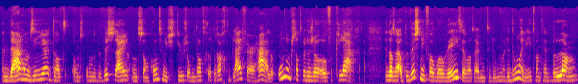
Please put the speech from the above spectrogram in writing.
En daarom zie je dat ons onderbewustzijn ons dan continu stuurt om dat gedrag te blijven herhalen. Ondanks dat we er zo over klagen. En dat wij op bewust niveau wel weten wat wij moeten doen, maar dat doen we niet. Want het belang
